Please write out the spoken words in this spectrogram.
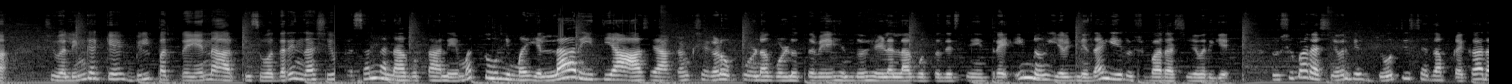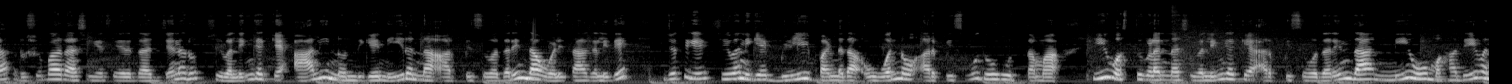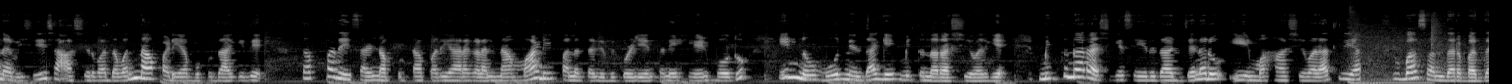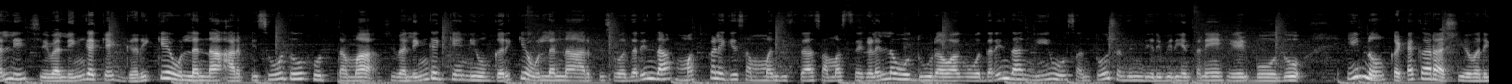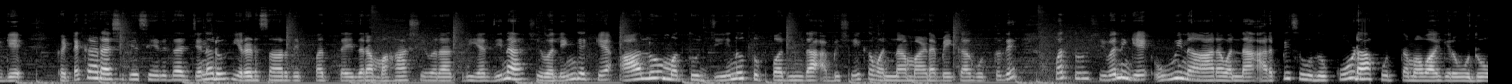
ಶಿವಲಿಂಗಕ್ಕೆ ಬಿಲ್ಪತ್ರೆಯನ್ನು ಅರ್ಪಿಸುವುದರಿಂದ ಶಿವ ಪ್ರಸನ್ನನಾಗುತ್ತಾನೆ ಮತ್ತು ನಿಮ್ಮ ಎಲ್ಲ ರೀತಿಯ ಆಸೆ ಆಕಾಂಕ್ಷೆಗಳು ಪೂರ್ಣಗೊಳ್ಳುತ್ತವೆ ಎಂದು ಹೇಳಲಾಗುತ್ತದೆ, ಸ್ನೇಹಿತರೆ. ಇನ್ನು ಎರಡನೇದಾಗಿ ಋಷಭ ರಾಶಿಯವರಿಗೆ. ಋಷಭ ರಾಶಿಯವರಿಗೆ ಜ್ಯೋತಿಷ್ಯದ ಪ್ರಕಾರ ಋಷಭ ರಾಶಿಗೆ ಸೇರಿದ ಜನರು ಶಿವಲಿಂಗಕ್ಕೆ ಹಾಲಿನೊಂದಿಗೆ ನೀರನ್ನು ಅರ್ಪಿಸುವುದರಿಂದ ಒಳಿತಾಗಲಿದೆ. ಜೊತೆಗೆ ಶಿವನಿಗೆ ಬಿಳಿ ಬಣ್ಣದ ಹೂವನ್ನು ಅರ್ಪಿಸುವುದು ಉತ್ತಮ. ಈ ವಸ್ತುಗಳನ್ನು ಶಿವಲಿಂಗಕ್ಕೆ ಅರ್ಪಿಸುವುದರಿಂದ ನೀವು ಮಹಾದೇವನ ವಿಶೇಷ ಆಶೀರ್ವಾದವನ್ನು ಪಡೆಯಬಹುದಾಗಿದೆ. ತಪ್ಪದೇ ಸಣ್ಣ ಪುಟ್ಟ ಪರಿಹಾರಗಳನ್ನು ಮಾಡಿ ಫಲ ತೆಗೆದುಕೊಳ್ಳಿ ಅಂತಲೇ ಹೇಳ್ಬೋದು. ಇನ್ನು ಮೂರನೇದಾಗಿ ಮಿಥುನ ರಾಶಿಯವರಿಗೆ. ಮಿಥುನ ರಾಶಿಗೆ ಸೇರಿದ ಜನರು ಈ ಮಹಾಶಿವರಾತ್ರಿಯ ಶುಭ ಸಂದರ್ಭದಲ್ಲಿ ಶಿವಲಿಂಗಕ್ಕೆ ಗರಿಕೆ ಹುಲ್ಲನ್ನು ಅರ್ಪಿಸುವುದು ಉತ್ತಮ. ಶಿವಲಿಂಗಕ್ಕೆ ನೀವು ಗರಿಕೆ ಹುಲ್ಲನ್ನು ಅರ್ಪಿಸುವುದರಿಂದ ಮಕ್ಕಳಿಗೆ ಸಂಬಂಧಿಸಿದ ಸಮಸ್ಯೆಗಳೆಲ್ಲವೂ ದೂರವಾಗುವುದರಿಂದ ನೀವು ಸಂತೋಷದಿಂದಿರುವಿರಿ ಅಂತಲೇ ಹೇಳ್ಬೋದು. ಇನ್ನು ಕಟಕ ರಾಶಿಯವರಿಗೆ. ಕಟಕ ರಾಶಿಗೆ ಸೇರಿದ ಜನರು ಎರಡು ಸಾವಿರದ ಇಪ್ಪತ್ತೈದರ ಮಹಾಶಿವರಾತ್ರಿಯ ದಿನ ಶಿವಲಿಂಗಕ್ಕೆ ಹಾಲು ಮತ್ತು ಜೇನುತುಪ್ಪದಿಂದ ಅಭಿಷೇಕವನ್ನು ಮಾಡಬೇಕಾಗುತ್ತದೆ ಮತ್ತು ಶಿವನಿಗೆ ಹೂವಿನ ಹಾರವನ್ನು ಅರ್ಪಿಸುವುದು ಕೂಡ ಉತ್ತಮವಾಗಿರುವುದು.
